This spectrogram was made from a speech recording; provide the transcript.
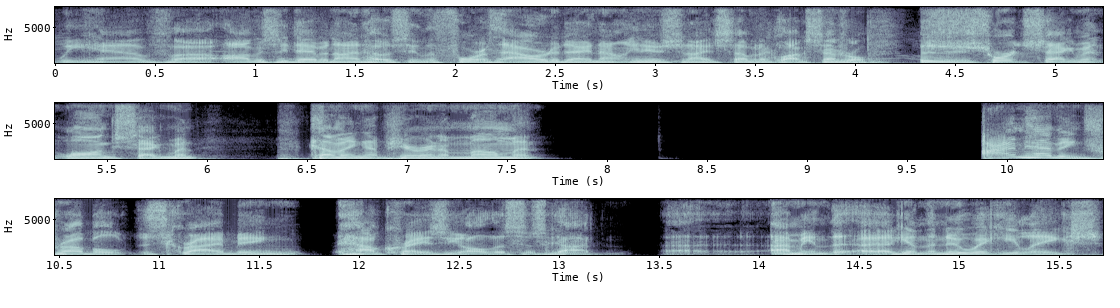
We have, uh, obviously, David Knight hosting the fourth hour today, Nightly News tonight, 7 o'clock Central. This is a short segment, long segment, coming up here in a moment. I'm having trouble describing how crazy all this has gotten. Uh, I mean, the, again, the new WikiLeaks,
